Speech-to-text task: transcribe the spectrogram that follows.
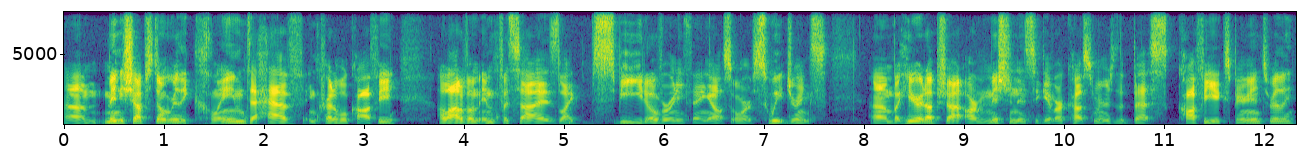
Um, many shops don't really claim to have incredible coffee. A lot of them emphasize like speed over anything else or sweet drinks. Um, but here at Upshot, our mission is to give our customers the best coffee experience, really.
